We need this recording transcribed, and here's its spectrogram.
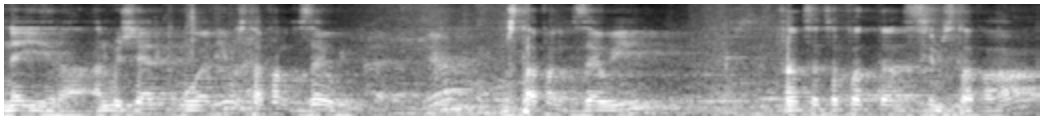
نيرة. المشارك موالي مصطفى الغزاوي. مصطفى الغزاوي. فتتفضل سي مصطفى.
